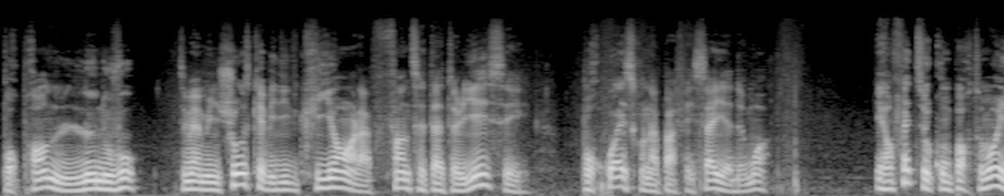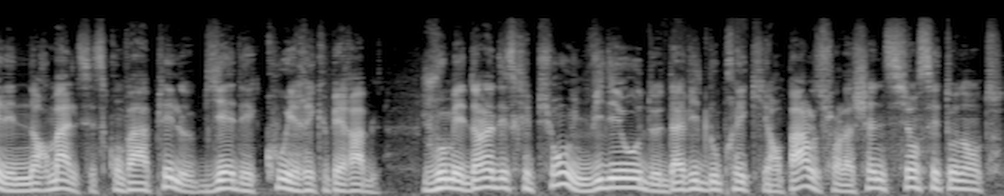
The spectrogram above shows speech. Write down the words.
pour prendre le nouveau. C'est même une chose qu'avait dit le client à la fin de cet atelier, c'est pourquoi est-ce qu'on n'a pas fait ça il y a deux mois? Et en fait, ce comportement, il est normal, c'est ce qu'on va appeler le biais des coûts irrécupérables. Je vous mets dans la description une vidéo de David Loupré qui en parle sur la chaîne Science Étonnante.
